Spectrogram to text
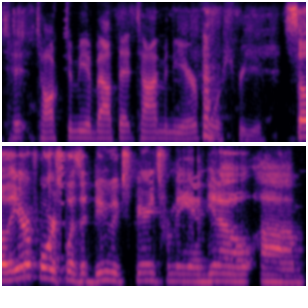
T- talk to me about that time in the Air Force for you. so the Air Force was a new experience for me, and you know, um,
